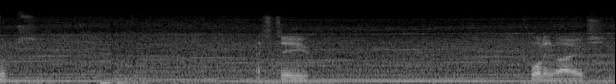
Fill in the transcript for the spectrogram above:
Oops. Let's do quali mode.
